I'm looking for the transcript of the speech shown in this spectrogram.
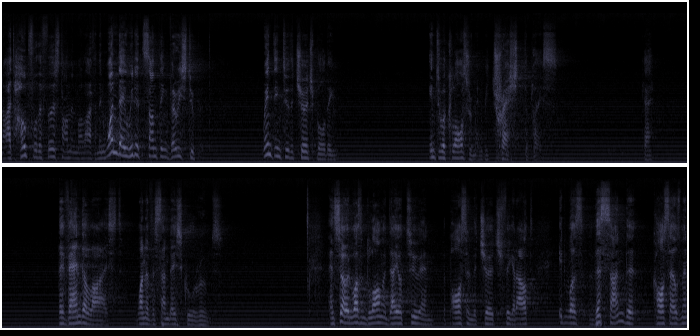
and I had hope for the first time in my life. And then one day we did something very stupid went into the church building, into a classroom, and we trashed the place. Okay? They vandalized one of the Sunday school rooms. And so it wasn't long, a day or two, and the pastor in the church figured out it was this son, the car salesman,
